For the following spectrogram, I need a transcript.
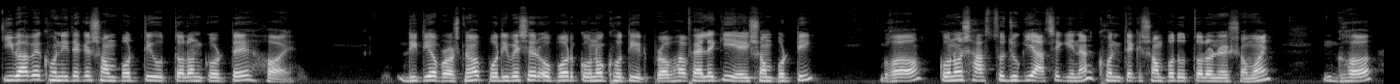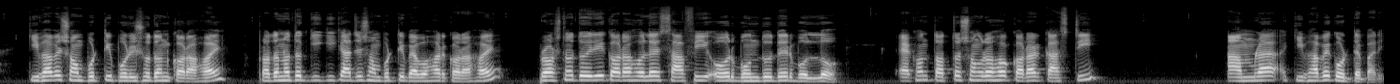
কীভাবে খনি থেকে সম্পত্তি উত্তোলন করতে হয়? দ্বিতীয় প্রশ্ন, পরিবেশের ওপর কোনো ক্ষতির প্রভাব ফেলে কি এই সম্পত্তি? ঘ, কোনো স্বাস্থ্য ঝুঁকি আছে কিনা খনি থেকে সম্পদ উত্তোলনের সময়? ঘ, কীভাবে সম্পত্তি পরিশোধন করা হয়? প্রধানত কি কি কাজে সম্পত্তি ব্যবহার করা হয়? প্রশ্ন তৈরি করা হলে সাফি ওর বন্ধুদের বলল, এখন তথ্য সংগ্রহ করার কাজটি আমরা কীভাবে করতে পারি?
